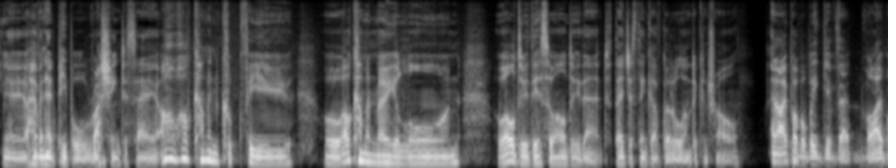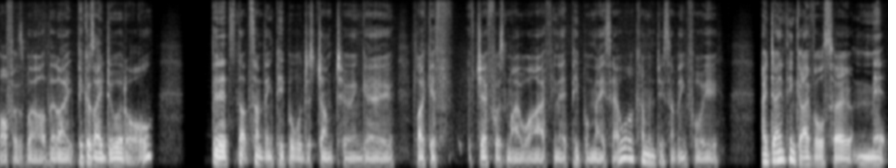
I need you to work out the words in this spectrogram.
you know, I haven't had people rushing to say, "Oh, I'll come and cook for you," or "I'll come and mow your lawn," or "I'll do this," or "I'll do that." They just think I've got it all under control, and I probably give that vibe off as well that I because I do it all. But it's not something people will just jump to and go like if if Jeff was my wife, you know, people may say, "Oh, I'll come and do something for you." I don't think I've also met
